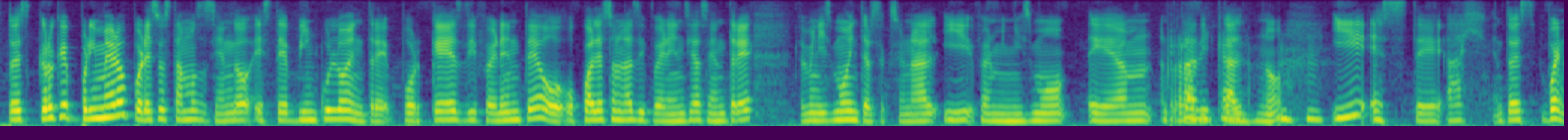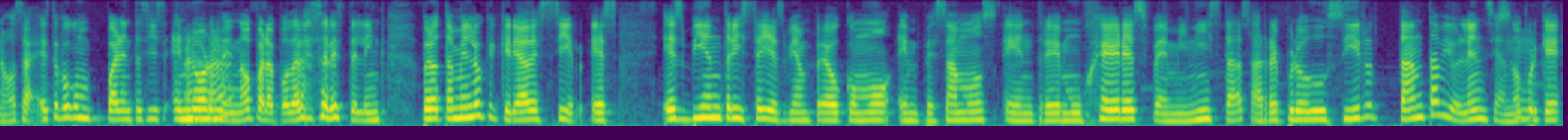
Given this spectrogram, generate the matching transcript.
Entonces, creo que primero por eso estamos haciendo este vínculo entre por qué es diferente o, cuáles son las diferencias entre feminismo interseccional y feminismo em, radical, ¿no? Y este, ay, entonces, bueno, o sea, este fue un paréntesis enorme, ¿no? Para poder hacer este link, pero también lo que quería decir es es bien triste y es bien feo cómo empezamos entre mujeres feministas a reproducir tanta violencia, ¿no? Porque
